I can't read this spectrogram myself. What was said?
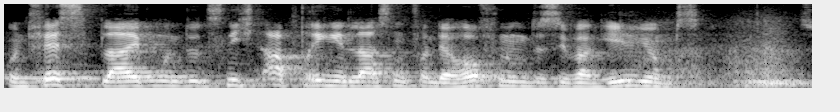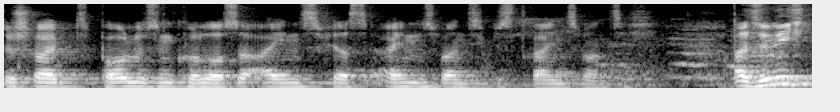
und festbleiben und uns nicht abbringen lassen von der Hoffnung des Evangeliums, so schreibt Paulus in Kolosse 1, Vers 21 bis 23. Also nicht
